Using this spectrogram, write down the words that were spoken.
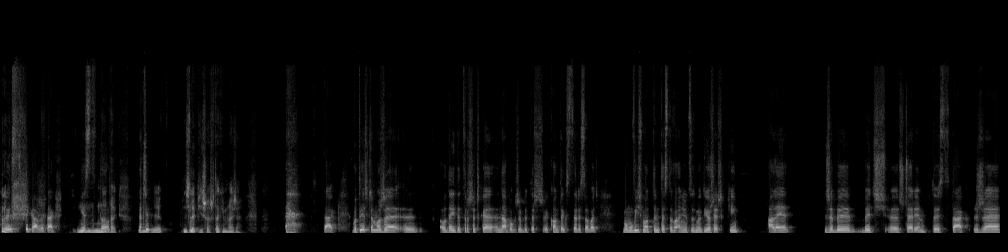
to jest ciekawe, tak? Jest no to, tak. Znaczy, Źle piszesz w takim razie. Tak, bo tu jeszcze może y, odejdę troszeczkę na bok, żeby też kontekst zarysować, bo mówiliśmy o tym testowaniu cudmiot i orzeszki, ale żeby być y, szczerym, to jest tak, że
